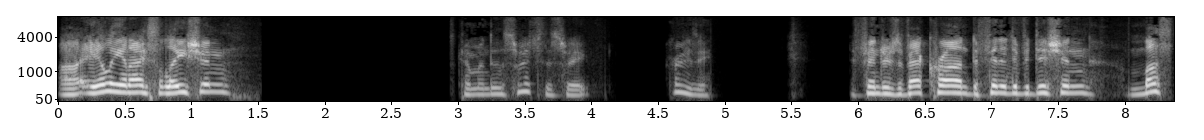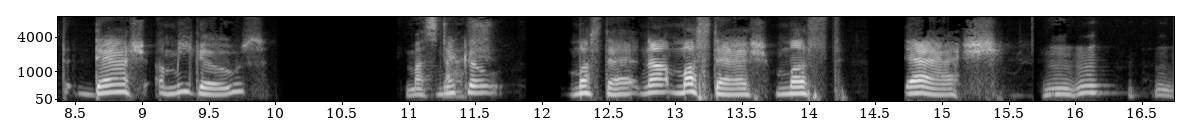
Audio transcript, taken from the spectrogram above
Uh, Alien Isolation. It's coming to the Switch this week. Crazy. Defenders of Ekron Definitive Edition. Must Dash Amigos. Mustache. Neko Mustache. Not Mustache. Must Dash. Mm-hmm.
